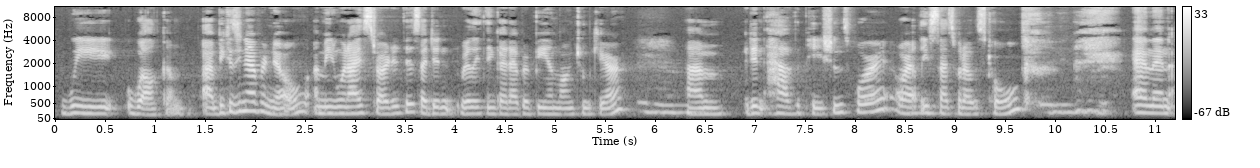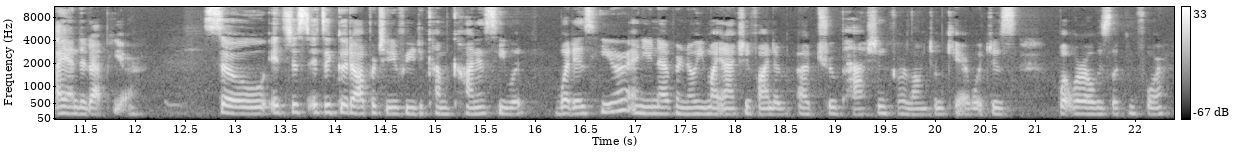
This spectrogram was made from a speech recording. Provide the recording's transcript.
we welcome. Uh, because you never know. I mean when i started this i didn't really think i'd ever be in long-term care. Mm-hmm. um, i didn't have the patience for it or at least that's what i was told. Mm-hmm. and then i ended up here. So it's just it's a good opportunity for you to come kind of see what what is here and you never know. You might actually find a, a true passion for long-term care which is what we're always looking for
